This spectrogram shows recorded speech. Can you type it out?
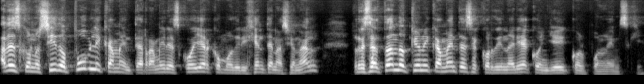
ha desconocido públicamente a Ramírez Cuellar como dirigente nacional, resaltando que únicamente se coordinaría con Jacob Polemski.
